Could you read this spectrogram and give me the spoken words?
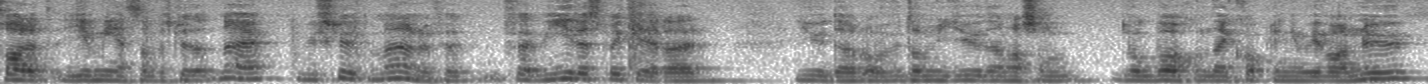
tar ett gemensamt beslut att nej, vi slutar med det nu för, för vi respekterar judar och de judarna som låg bakom den kopplingen vi har nu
